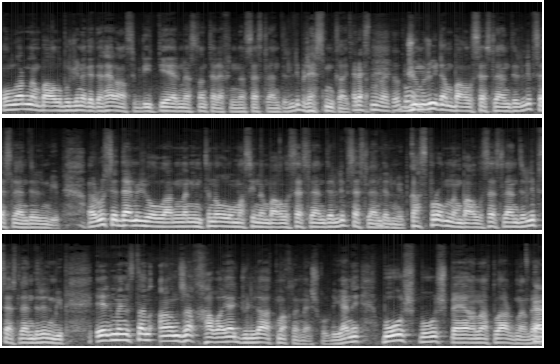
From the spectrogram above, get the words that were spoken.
Onlarla bağlı bu günə qədər hər hansı bir iddia Ermənistan tərəfindən səsləndirilib rəsmi qaydada. Rəsmi qaydada. Gümrük ilə bağlı səsləndirilib, səsləndirilməyib. Rusiya dəmir yollarından imtina olunması ilə bağlı səsləndirilib, səsləndirilməyib. Gazpromla bağlı səsləndirilib, səsləndirilməyib. Ermənistan ancaq havaya güllə atmaqla məşğuldur. Yəni boş-boş bəyanatlarla və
